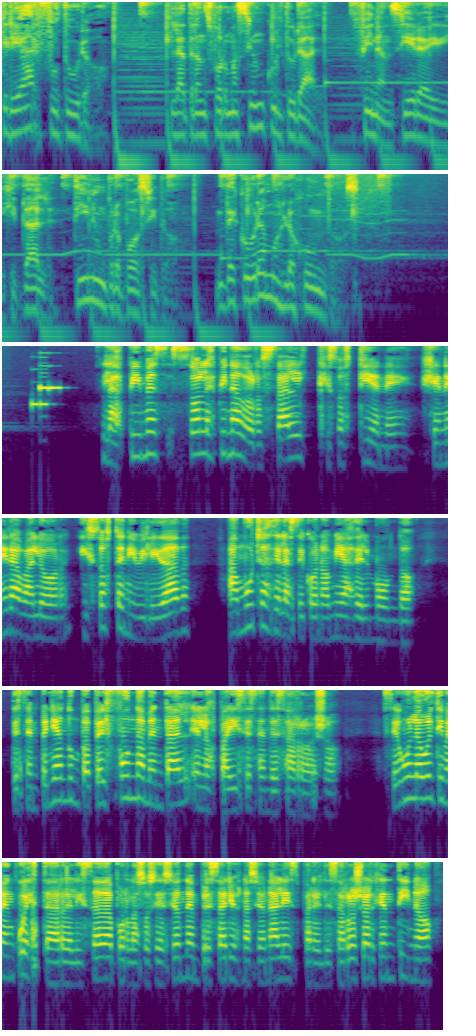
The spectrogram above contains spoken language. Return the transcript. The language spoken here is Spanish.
Crear futuro. La transformación cultural, financiera y digital tiene un propósito. Descubrámoslo juntos. Las pymes son la espina dorsal que sostiene, genera valor y sostenibilidad a muchas de las economías del mundo, desempeñando un papel fundamental en los países en desarrollo. Según la última encuesta realizada por la Asociación de Empresarios Nacionales para el Desarrollo Argentino,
